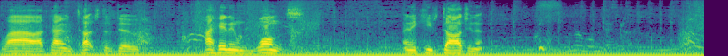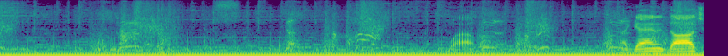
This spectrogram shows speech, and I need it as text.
Wow, I can't even touch the dude. I hit him once and he keeps dodging it. and dodge.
